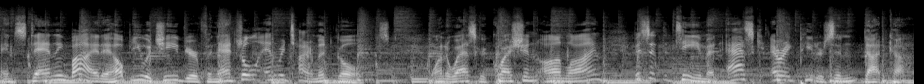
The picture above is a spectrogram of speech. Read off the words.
and standing by to help you achieve your financial and retirement goals. Want to ask a question online? Visit the team at AskEricPeterson.com.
